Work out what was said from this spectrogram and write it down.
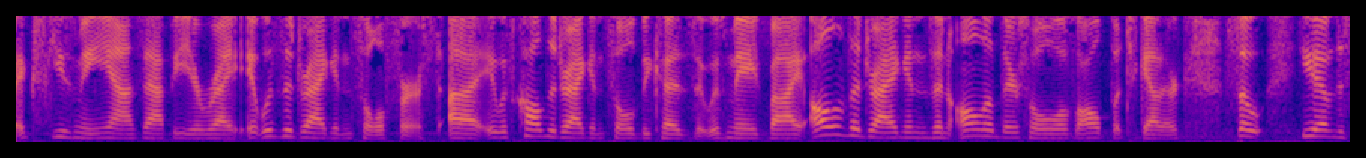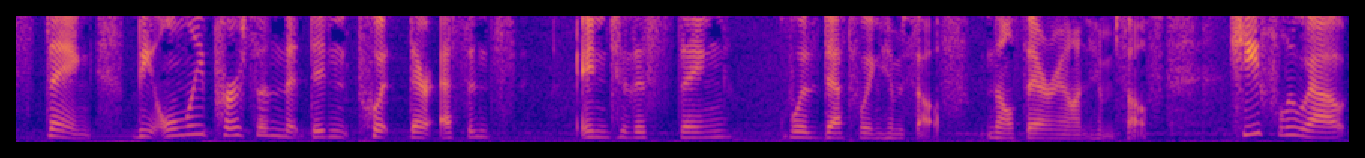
Excuse me, yeah, Zappy, you're right. It was the Dragon Soul first. Uh, it was called the Dragon Soul because it was made by all of the dragons and all of their souls all put together. So you have this thing. The only person that didn't put their essence into this thing was Deathwing himself, Neltharion himself. He flew out,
